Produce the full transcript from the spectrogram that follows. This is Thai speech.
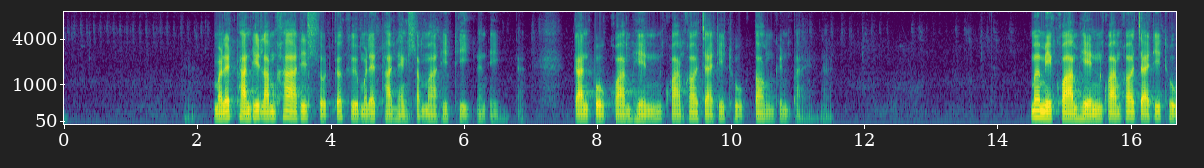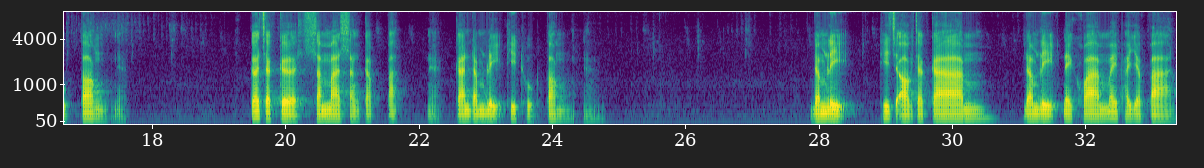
เมล็ดพันธุ์ที่ล้ำค่าที่สุดก็คือเมล็ดพันธุ์แห่งสัมมาทิฏฐินั่นเอง การปลูกความเห็นความเข้าใจที่ถูกต้องขึ้นไปนะเมื่อมีความเห็นความเข้าใจที่ถูกต้องเนี่ยก็จะเกิดสัมมาสังกัปปะนะการดำริที่ถูกต้องนะดำริที่จะออกจากกามดำริในความไม่พยาบาท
